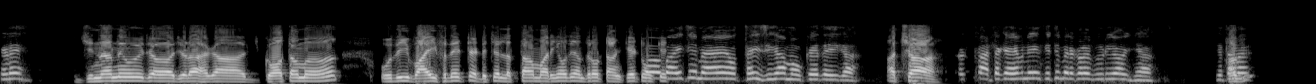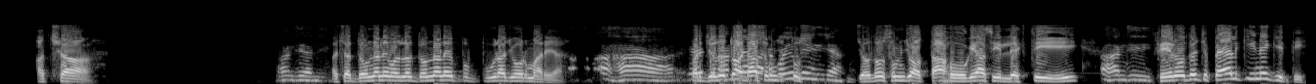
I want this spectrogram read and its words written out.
ਕਿਹੜੇ? ਜਿਨ੍ਹਾਂ ਨੇ ਉਹ ਜ- ਜਿਹੜਾ ਹੈਗਾ ਗੌਤਮ ਉਹਦੀ ਵਾਈਫ ਦੇ ਢਿੱਡ 'ਚ ਲੱਤਾਂ ਮਾਰੀਆਂ ਉਹਦੇ ਅੰਦਰੋਂ ਟਾਂਕੇ ਉਹ ਟੁੰਕੇ। ਬਾਈ ਜੀ ਮੈਂ ਉੱਥੇ ਹੀ ਸੀਗਾ ਮੌਕੇ ਤੇ ਹੀਗਾ ਅੱਛਾ। ਘੱਟ ਕਿਸੇ ਵੀ ਨਹੀਂ ਕੀਤੀ ਮੇਰੇ ਕੋਲ ਵੀਡੀਓ ਹੋਈਆਂ ਜਿੱਦਾਂ ਮੈਂ ਅੱਛਾ। ਹਾਂਜੀ ਹਾਂਜੀ। ਅੱਛਾ ਦੋਨਾਂ ਨੇ ਮਤਲਬ ਦੋਨਾਂ ਨੇ ਪ- ਪੂਰਾ ਜ਼ੋਰ ਮਾਰਿਆ। ਹਾਂ ਇਹ ਪਰ ਜਦੋਂ ਜਨਾਨੀਆਂ ਤੁਹਾਡਾ ਸਮਝ ਤੁਸ-। ਜਦੋਂ ਸਮਝੌਤਾ ਹੋ ਗਿਆ ਸੀ ਲਿਖਤੀ ਹਾਂਜੀ। ਫਿਰ ਉਹਦੇ 'ਚ ਪਹਿਲ ਕਿਹਨੇ ਕੀਤੀ?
